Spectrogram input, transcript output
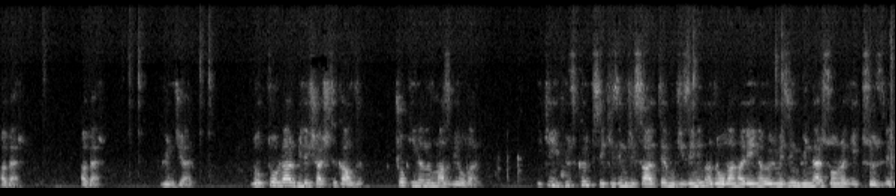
Haber. Haber. Güncel. Doktorlar bile şaştı kaldı. Çok inanılmaz bir olay. 248. saatte mucizenin adı olan Aleyna Ölmez'in günler sonra ilk sözleri.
